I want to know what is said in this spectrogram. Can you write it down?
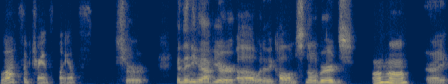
lots of transplants. Sure. And then you have your, uh, what do they call them? Snowbirds. Mm-hmm. All right.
